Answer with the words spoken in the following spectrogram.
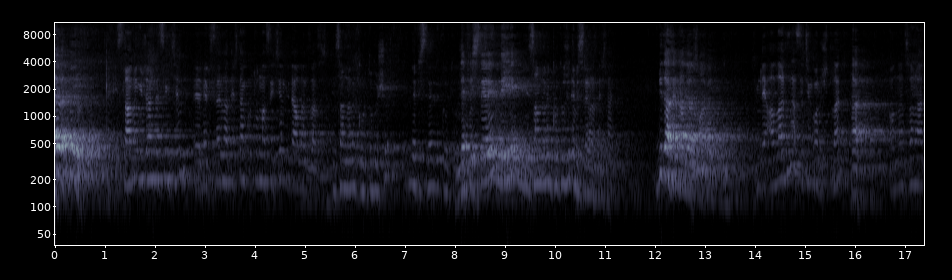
Evet buyurun. İslam'ın yücelmesi için, e, nefislerin ateşten kurtulması için bir de Allah rızası için. İnsanların kurtuluşu, nefislerin kurtuluşu. Nefislerin neyi? İnsanların kurtuluşu demişsin Nefislerin ateşten. Bir daha tekrarlayalım abi. Şimdi Allah rızası için konuştular. Ha. Ondan sonra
